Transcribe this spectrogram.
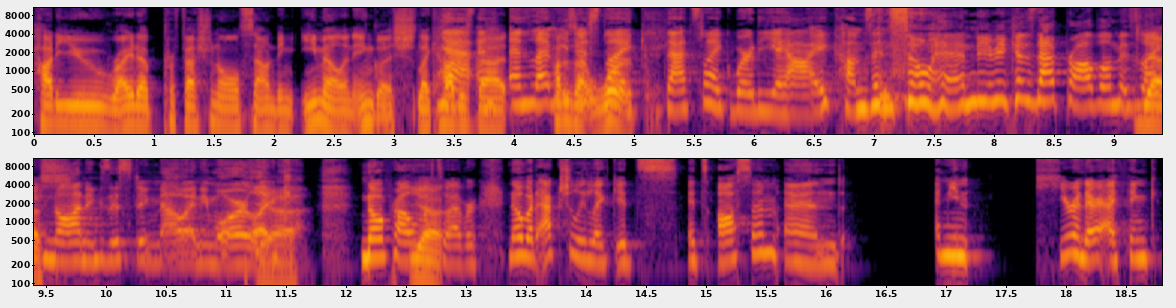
how do you write a professional sounding email in English? Like how yeah, does that and, and let how me does that just work? like that's like where the AI comes in so handy because that problem is like Yes. non-existing now anymore. Like Yeah. no problem Yeah. whatsoever. No, but actually, like it's it's awesome, and I mean, here and there, I think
